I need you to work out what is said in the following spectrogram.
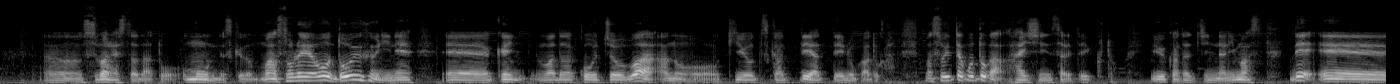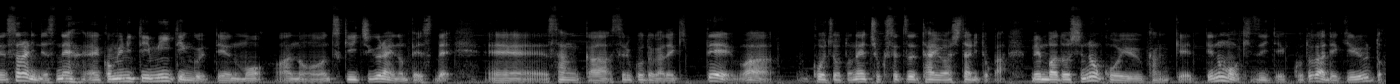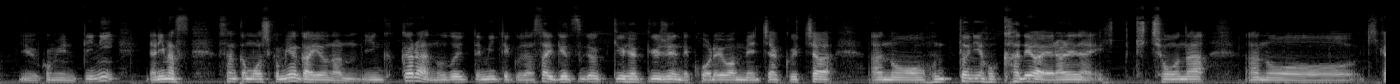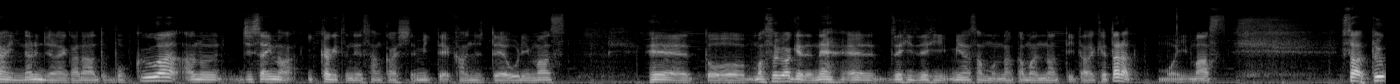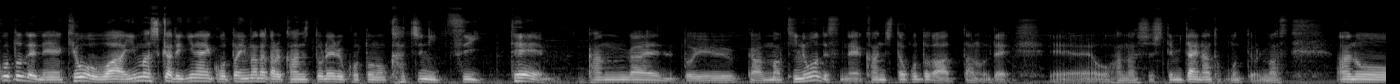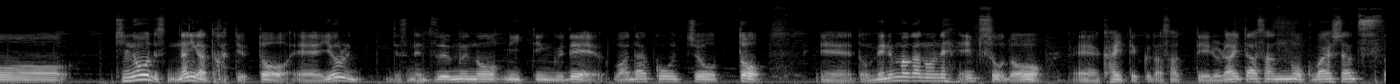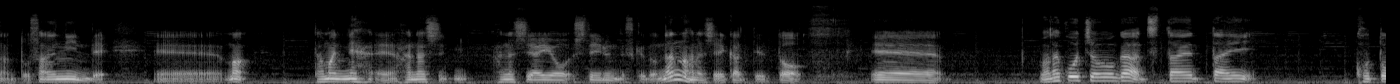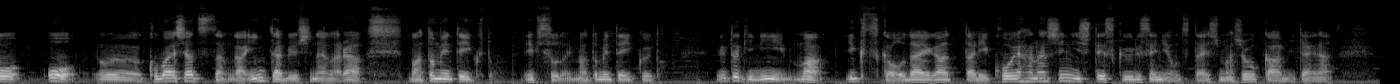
うん、素晴らしさだと思うんですけどまあそれをどういうふうにね、えー、和田校長はあの気を使ってやっているのかとか、まあ、そういったことが配信されていくと。いう形になります。で、えー、さらにですね、コミュニティミーティングっていうのも、あの、月1ぐらいのペースで、えー、参加することができて、は、校長とね直接対話したりとかメンバー同士のこういう関係っていうのも築いていくことができるというコミュニティになります。参加申し込みは概要欄のリンクから覗いてみてください。月額990円でこれはめちゃくちゃあの本当に他では得られない貴重なあの機会になるんじゃないかなと。僕はあの実際今1ヶ月ね参加してみて感じております。えー、っとまあそういうわけでね、えー、ぜひぜひ皆さんも仲間になっていただけたらと思います。さあということでね今日は今しかできないこと今だから感じ取れることの価値について考えるというか、まあ、昨日ですね感じたことがあったので、えー、お話ししてみたいなと思っております。あのー、昨日ですね何があったかっていうと、えー、夜ですね Zoom のミーティングで和田校長とえーと、メルマガのねエピソードを、えー、書いてくださっているライターさんの小林敦さんと3人で、えー、まあたまにね、えー、話話し合いをしているんですけど何の話し合いかっていうと、えー、和田校長が伝えたいことを、うん、小林敦さんがインタビューしながらまとめていくとエピソードにまとめていくという時にまあいくつかお題があったりこういう話にしてスクール生にお伝えしましょうかみたいな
